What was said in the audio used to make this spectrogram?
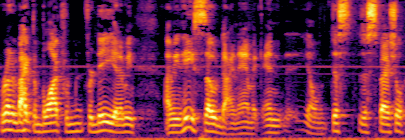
running back to block for for D. And I mean, I mean, he's so dynamic and you know just just special.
